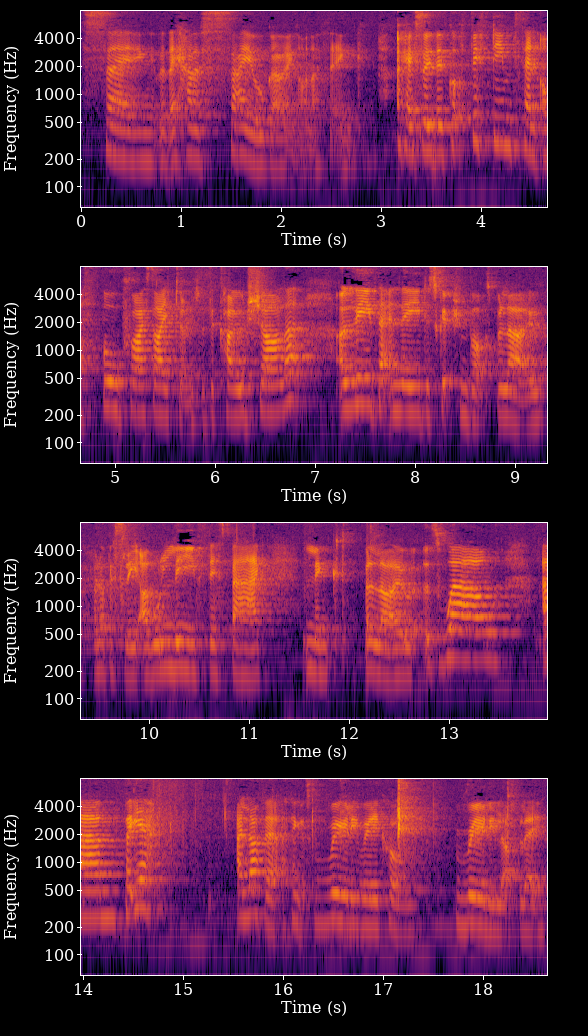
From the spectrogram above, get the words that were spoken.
saying that they had a sale going on, I think. Okay, so they've got 15% off full price items with the code Charlotte. I'll leave that in the description box below. And obviously I will leave this bag linked below as well. Um, but yeah, I love it. I think it's really, really cool. Really lovely.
